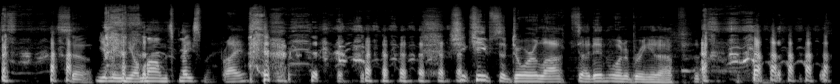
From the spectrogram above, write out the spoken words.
so You mean your mom's basement, right? she keeps the door locked. I didn't want to bring it up.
